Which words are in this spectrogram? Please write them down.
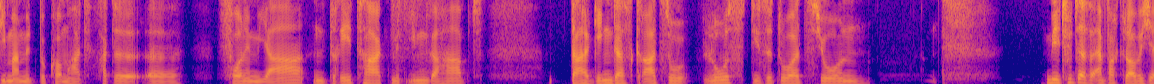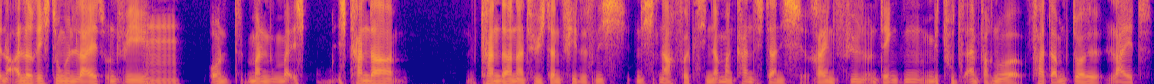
die man mitbekommen hat. Hatte äh, vor einem Jahr einen Drehtag mit ihm gehabt da ging das gerade so los, die Situation. Mir tut das einfach, glaube ich, in alle Richtungen leid und weh. Und man, ich, ich kann da, kann da natürlich dann vieles nicht, nicht nachvollziehen, aber man kann sich da nicht reinfühlen und denken, mir tut's einfach nur verdammt doll leid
